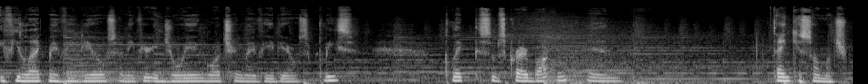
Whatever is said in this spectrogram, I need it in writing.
if you like my videos and if you're enjoying watching my videos, please click the subscribe button and thank you so much.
